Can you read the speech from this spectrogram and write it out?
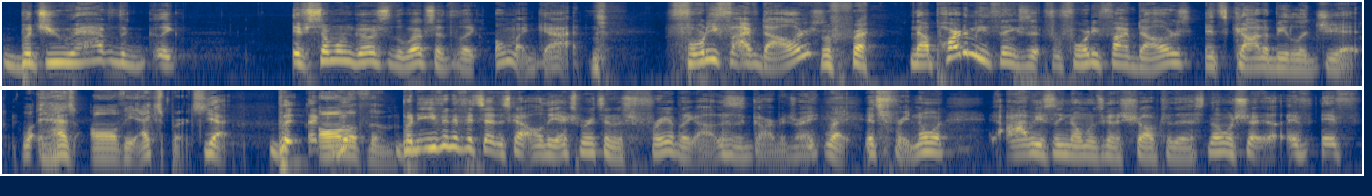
but you have the like if someone goes to the website, they're like, "Oh my god, forty five dollars." Right. Now, part of me thinks that for forty five dollars, it's got to be legit. Well, it has all the experts. Yeah, but uh, All but- of them. But even if it said it's got all the experts and it was free, I'm like, oh, this is garbage, right? Right. It's free. No one, obviously, no one's going to show up to this. No one should. If if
